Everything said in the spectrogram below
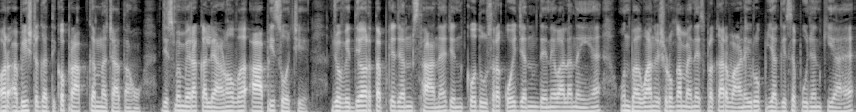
और अभीष्ट गति को प्राप्त करना चाहता हूँ। जिसमें मेरा कल्याण हो, वह आप ही सोचिए। जो विद्या और तप के जन्म स्थान है, जिनको दूसरा कोई जन्म देने वाला नहीं है, उन भगवान विष्णु का मैंने इस प्रकार वाणी रूप यज्ञ से पूजन किया है।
